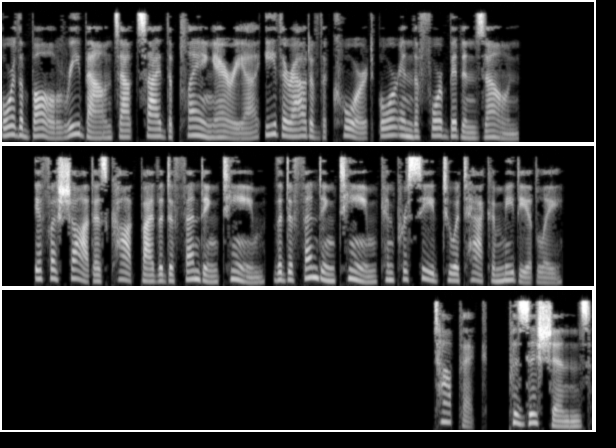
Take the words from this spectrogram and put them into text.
or the ball rebounds outside the playing area either out of the court or in the forbidden zone. If a shot is caught by the defending team, the defending team can proceed to attack immediately. Positions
